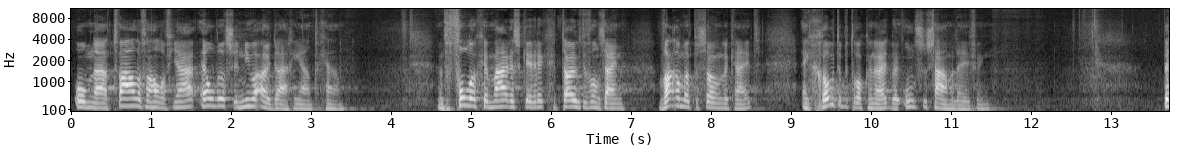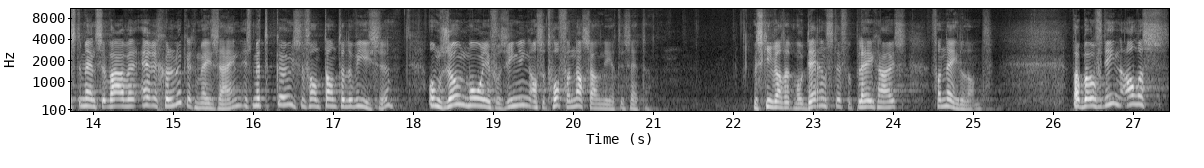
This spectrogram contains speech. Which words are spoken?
om na 12,5 jaar elders een nieuwe uitdaging aan te gaan. Een volle Gemariskerk getuigde van zijn warme persoonlijkheid en grote betrokkenheid bij onze samenleving. Beste mensen, waar we erg gelukkig mee zijn, is met de keuze van Tante Louise om zo'n mooie voorziening als het Hof van Nassau neer te zetten. Misschien wel het modernste verpleeghuis van Nederland. Maar bovendien alles,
